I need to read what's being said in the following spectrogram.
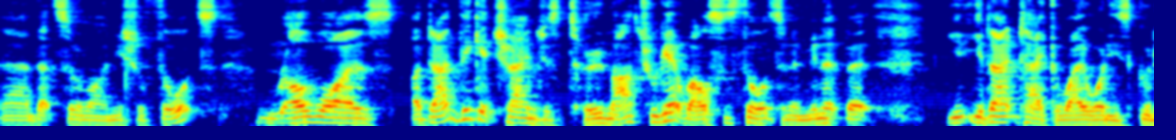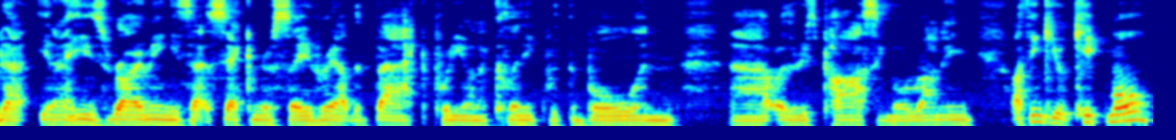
Uh, that's sort of my initial thoughts. Role wise, I don't think it changes too much. We'll get Walsh's thoughts in a minute, but you, you, don't take away what he's good at. You know, he's roaming, he's that second receiver out the back, putting on a clinic with the ball, and uh, whether he's passing or running. I think he'll kick more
